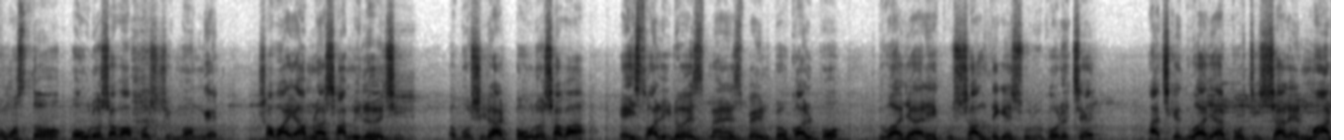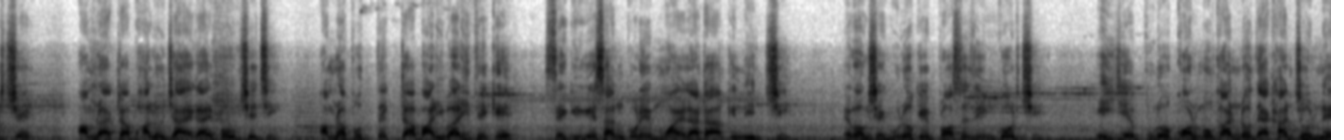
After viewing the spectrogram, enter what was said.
সমস্ত পৌরসভা পশ্চিমবঙ্গের সবাই আমরা সামিল হয়েছি। বসিরহাট পৌরসভা এই সলিড ওয়েস্ট ম্যানেজমেন্ট প্রকল্প দু হাজার একুশ সাল থেকে শুরু করেছে। আজকে দু হাজার পঁচিশ সালের মার্চে আমরা একটা ভালো জায়গায় পৌঁছেছি। আমরা প্রত্যেকটা বাড়ি বাড়ি থেকে সেগ্রিগেশন করে ময়লাটা নিচ্ছি এবং সেগুলোকে প্রসেসিং করছি। এই যে পুরো কর্মকাণ্ড দেখার জন্যে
